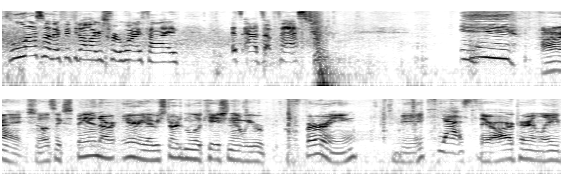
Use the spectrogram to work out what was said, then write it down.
plus another $50 for Wi-Fi. It adds up fast. All right, so let's expand our area. We started in the location that we were preferring to be. Yes. There are apparently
